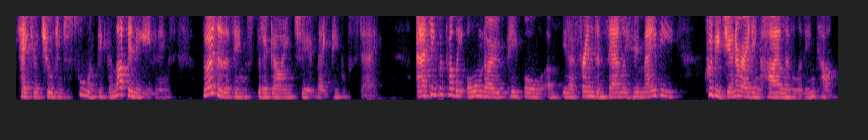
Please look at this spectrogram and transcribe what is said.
take your children to school and pick them up in the evenings, those are the things that are going to make people stay. And I think we probably all know people, um, you know, friends and family who maybe could be generating a higher level of income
